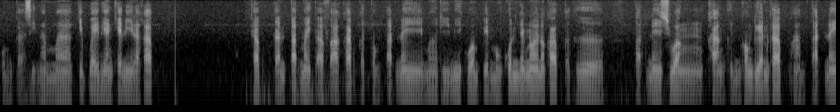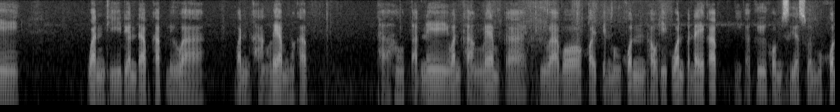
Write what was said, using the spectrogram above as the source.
ผมก็สินำมาเก็บไว้เพียงแค่นี้นะครับครับการตัดไม้กาฝากครับ ก็ต้องตัดในมือที่มีความเป็นมงคลอย่างน้อยนะครับ ก็คือ ตัดในช่วงข้างขึ้นของเดือนครับห้ามตัดในวันที่เดือนดับครับ หรือว่าวันขางแรมนะครับถ้าเราตัดในวันขางแรมก็คือว่าบอคอยเป็นมงคลเท่าที่ควรปันใดครับ นี่ก็คือความเสื่อส่วนบุคคล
